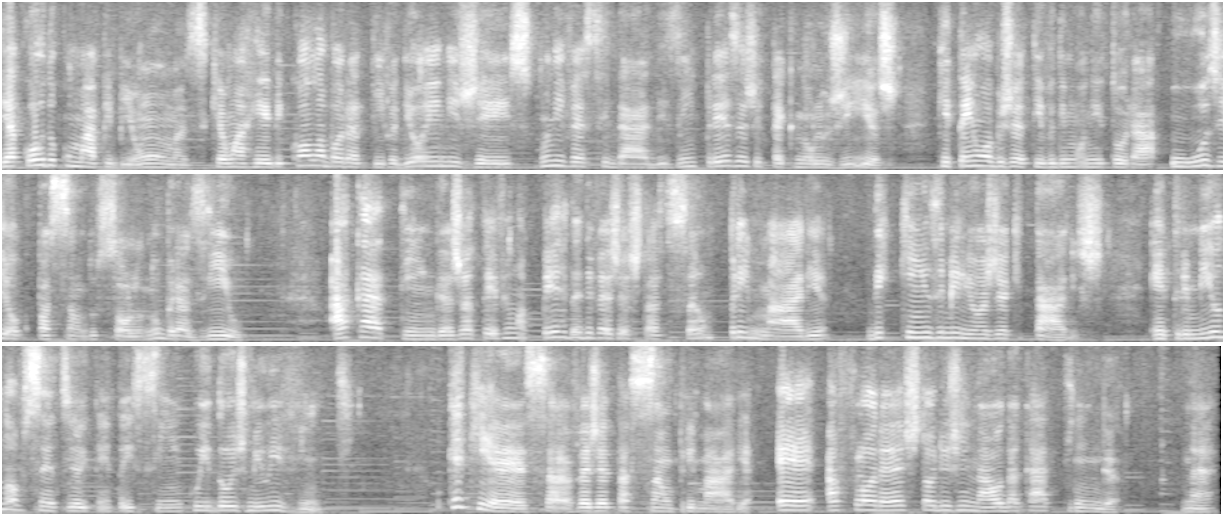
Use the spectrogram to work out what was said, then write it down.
De acordo com o MAP Biomas, que é uma rede colaborativa de ONGs, universidades e empresas de tecnologias que tem o objetivo de monitorar o uso e ocupação do solo no Brasil, a Caatinga já teve uma perda de vegetação primária de 15 milhões de hectares entre 1985 e 2020 que, é que é essa vegetação primária? É a floresta original da Caatinga, né?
